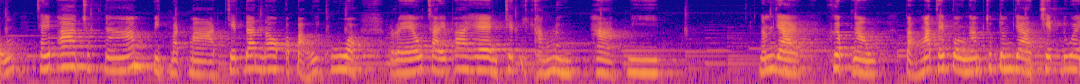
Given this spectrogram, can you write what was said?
2. ใช้ผ้าชุบน้ำปิดบัดมาดเช็ดด้านนอกกระเป๋าให้ทั่ว แล้วใช้ผ้าแห้งเช็ดอีกครั้งหนึ่งหากมีน้ำยาเคลือบเงา สามารถใช้ฟองน้ำชุบน้ำยาเช็ดด้วย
